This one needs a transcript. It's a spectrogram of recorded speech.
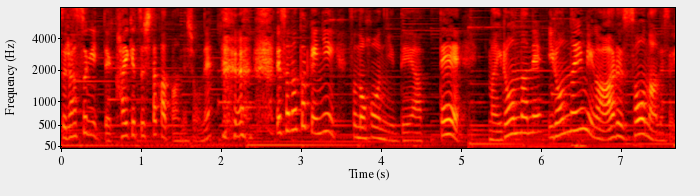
辛すぎて解決したかったんでしょうね。でその時にその本に出会って、まあ、いろんなねいろんな意味があるそうなんですよ。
